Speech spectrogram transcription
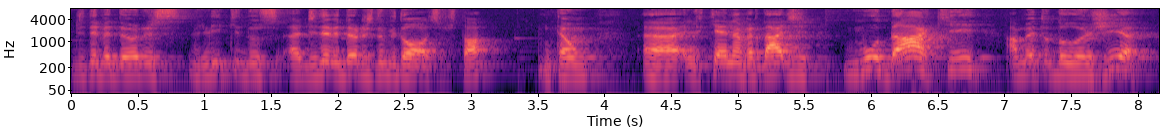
de devedores líquidos, eh, de devedores duvidosos, tá? Então, uh, ele quer, na verdade, mudar aqui a metodologia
